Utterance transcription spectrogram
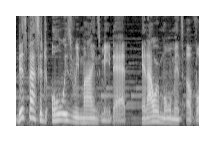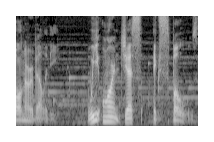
This passage always reminds me that in our moments of vulnerability, we aren't just exposed,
